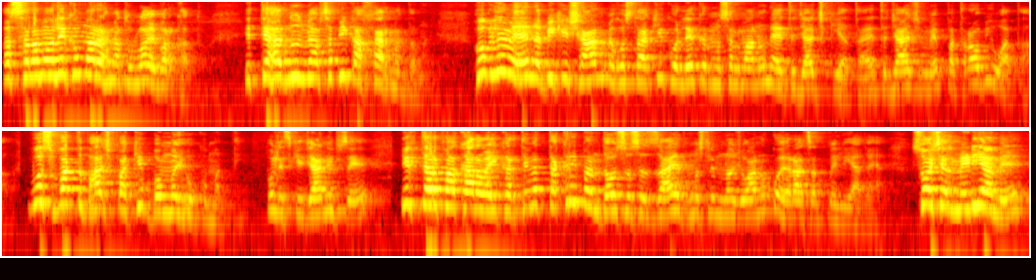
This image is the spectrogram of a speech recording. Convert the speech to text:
अस्सलाम वालेकुम वरहमतुल्लाहि वबरकातुहू इत्तेहाद न्यूज़ में आप सभी का खैर मकदम है। हुबली में नबी की शान में गुस्ताखी को लेकर मुसलमानों ने एहतजाज किया था। एहतजाज में पथराव भी हुआ था। उस वक्त भाजपा की बम्बई हुकूमत थी। पुलिस की जानिब से एक तरफा कार्रवाई करते हुए तकरीबन 200 से जायद मुस्लिम नौजवानों को हिरासत में लिया गया। सोशल मीडिया में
